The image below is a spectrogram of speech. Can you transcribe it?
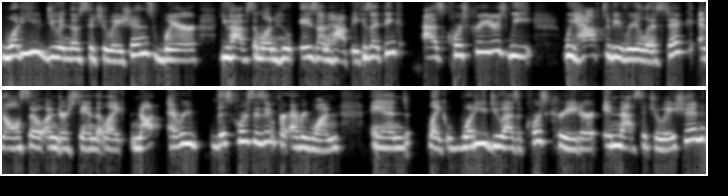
what do you do in those situations where you have someone who is unhappy? Because I think as course creators, we we have to be realistic and also understand that like not every this course isn't for everyone. And like what do you do as a course creator in that situation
